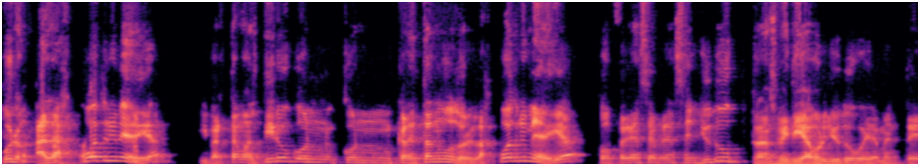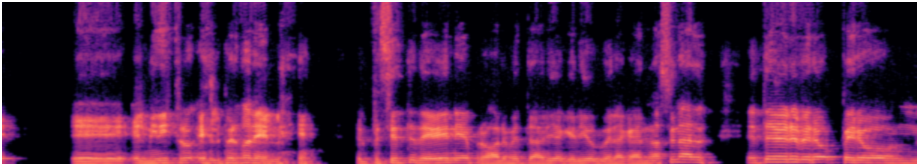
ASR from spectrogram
bueno, a las cuatro y media y partamos al tiro con, con Calentando Motores. Las cuatro y media, conferencia de prensa en YouTube, transmitida por YouTube, obviamente, eh, el ministro, el, perdón, el, el presidente de TVN probablemente habría querido que hubiera en Nacional, en TVN, pero, pero mm,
